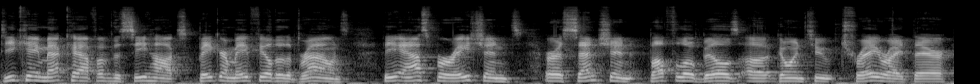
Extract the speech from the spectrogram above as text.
DK Metcalf of the Seahawks, Baker Mayfield of the Browns, the aspirations or ascension Buffalo Bills uh, going to Trey right there,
